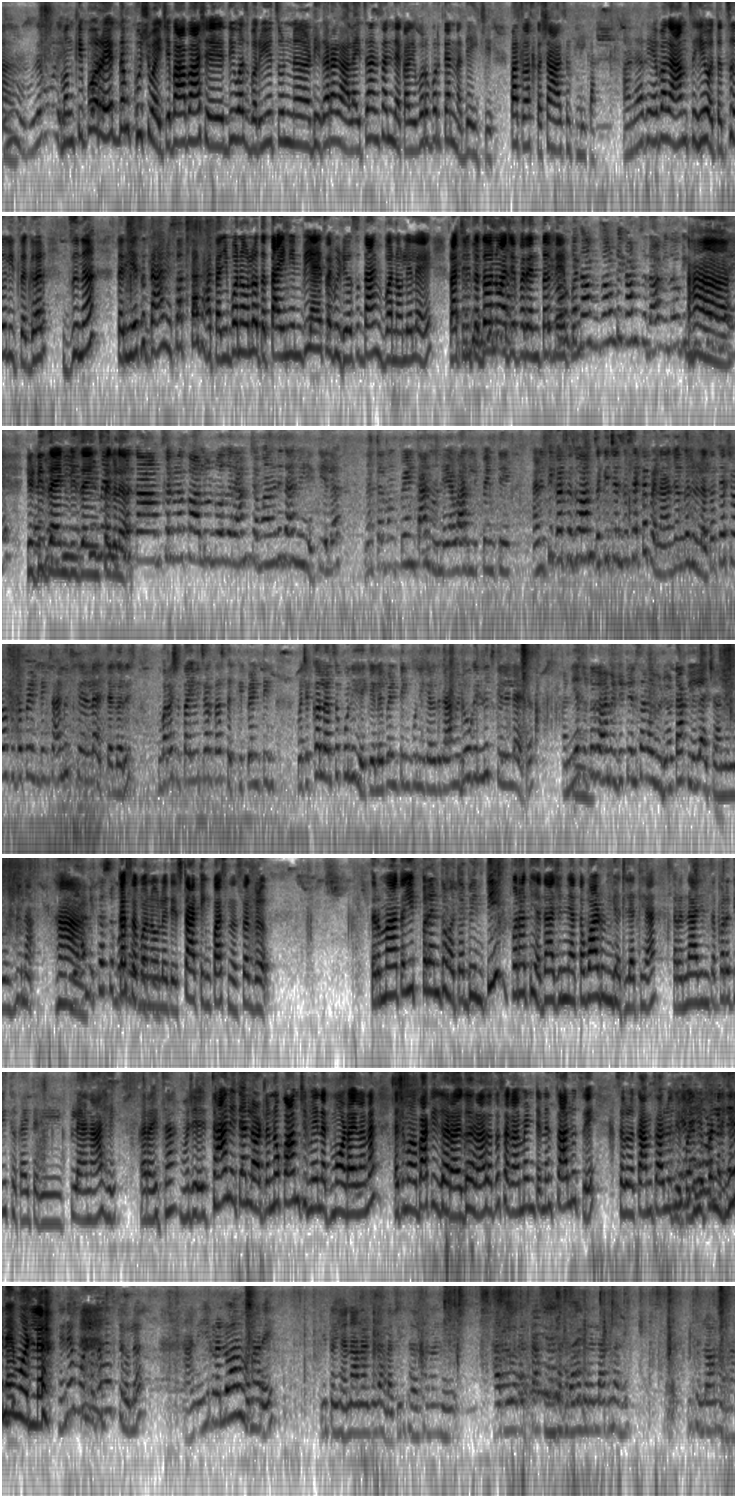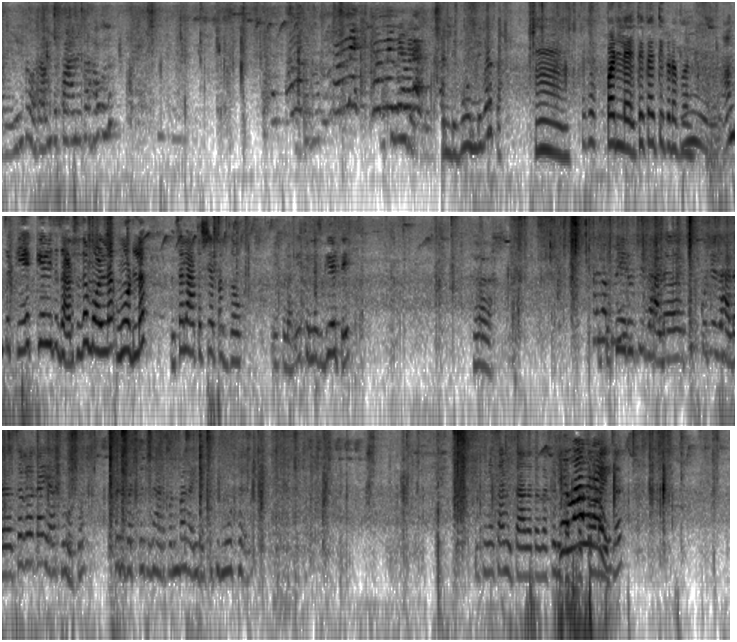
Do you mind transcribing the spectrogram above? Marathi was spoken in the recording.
मग ती पोरं एकदम खुश व्हायचे. बाबा असे दिवसभर येचून ढिगारा घालायचा आणि संध्याकाळी बरोबर त्यांना द्यायचे. पाच वाजता शाळा सुटली का? आणि हे बघा आमचं हे होतं चोलीचं घर. जुनं तर हे सुद्धा आम्ही स्वतःच हाताने बनवलं होतं. ताईनीन बियाचा व्हिडिओ सुद्धा आम्ही बनवलेला आहे. रात्रीचं दोन वाजेपर्यंत ते पण हा हे डिझाईन बिझाईन सगळं. काम सगळं कालून वगैरे आमच्या मनानेच आम्ही हे केलं. नंतर मग पेंट आणून हे वारली पेंटिंग आणि तिकडचा जो आमचा किचनचा सेटअप आहे ना जंगल विलाचा त्याच्यावर सुद्धा पेंटिंग आम्हीच केलेल्या आहेत त्या घरीच. बऱ्याचशा ताई विचारत असतात की पेंटिंग म्हणजे कलरचं कुणी हे केलं पेंटिंग कुणी केलं तरी आम्ही दोघींनीच केलेलं आहे आणि याचा तर आम्ही डिटेल सगळा व्हिडिओ टाकलेला आहे चॅनलवर जुना. हा. म्हणजे आम्ही कसं कसं बनवलं ते. स्टार्टिंग पासन सगळं. तर मग आता इथपर्यंत होत्या भिंती. परत ह्या दाजींनी आता वाढून घेतल्यात ह्या. कारण दाजींचा परत इथं काहीतरी प्लॅन आहे करायचा. म्हणजे छान आहे त्यांना वाटलं. नको आमची मेहनत मोडायला ना. त्याच्यामुळे बाकी घरा घरात आता सगळा मेंटेनन्स चालूच आहे. सगळं काम चालूच आहे. पण हे पण हे नाही मोडलं. हे नाही तसंच ठेवलं. आणि इकडे लॉन होणार आहे. इथं ह्या नारळाच्या झाडाची इथं सगळं हे हार वगैरे टाकून झाडं वगैरे लागणार आहे. इथे लॉन होणार आहे. इथं होतं. आमचं पाण्याचा हाऊस. बोलली बरं का हम्म पडलंय ते काय तिकडं पण. आमचं केक केळीचं झाड सुद्धा मोडलं मोडलं. चला आता शेतात जाऊ. इकडं इथूनच गेट आहे. हे बघा. पेरूची झाडं चिक्कूची झाडं सगळं काही असं होतं. कडीपत्त्याचं झाड पण बघा इथं किती मोठं आहे. इथूनच आम्ही ताजा ताजा कडीपत्ता तोडायचं.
